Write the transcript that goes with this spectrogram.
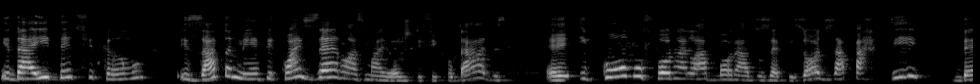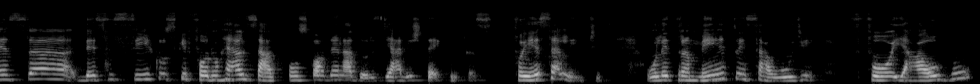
E daí identificamos exatamente quais eram as maiores dificuldades é, e como foram elaborados os episódios a partir dessa, desses ciclos que foram realizados com os coordenadores de áreas técnicas. Foi excelente. O letramento em saúde foi algo,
